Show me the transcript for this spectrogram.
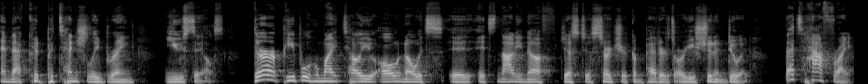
and that could potentially bring you sales. There are people who might tell you, "Oh no, it's it's not enough just to search your competitors or you shouldn't do it." That's half right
